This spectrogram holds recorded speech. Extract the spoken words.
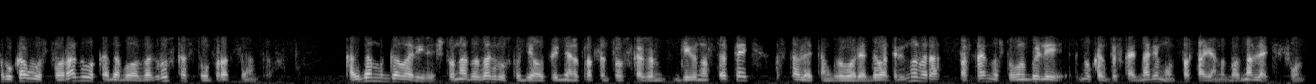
руководство радовало, когда была загрузка 100%. Когда мы говорили, что надо загрузку делать примерно процентов, скажем, 95, оставлять там, грубо говоря, 2-3 номера, постоянно, чтобы мы были, ну, как бы сказать, на ремонт, постоянно обновлять фонд.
